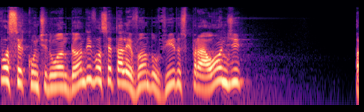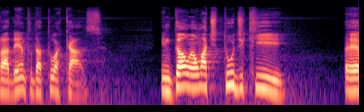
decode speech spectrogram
Você continua andando e você está levando o vírus para onde? Para dentro da tua casa. Então é uma atitude que é,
